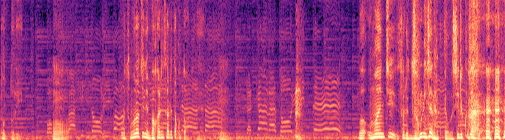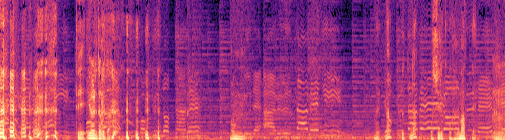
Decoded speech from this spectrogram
鳥取。おう。俺友達にバカにされたことあって、うん。うわ、お前んち、それ雑煮じゃなくてお汁粉だぜ。って言われたことあった。うん。まあいいな、ちょっとな、お汁粉振る舞って。うん。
